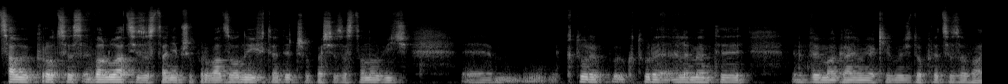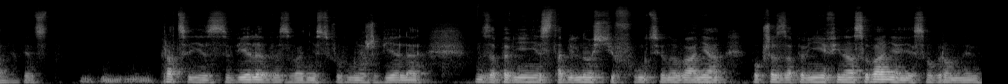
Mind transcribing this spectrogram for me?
cały proces ewaluacji zostanie przeprowadzony i wtedy trzeba się zastanowić, które, które elementy wymagają jakiegoś doprecyzowania. Więc pracy jest wiele, wyzwań jest również wiele. Zapewnienie stabilności funkcjonowania poprzez zapewnienie finansowania jest ogromnym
